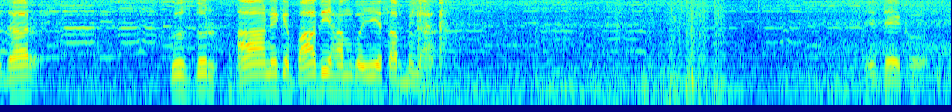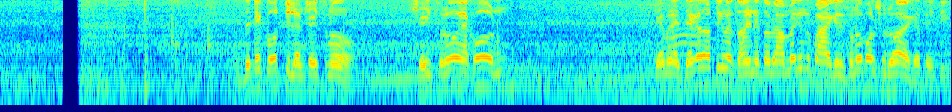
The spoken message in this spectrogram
इधर कुछ दूर आने के बाद ही हमको ये सब मिला ये देखो যেটা করছিলাম সেই স্নো সেই স্নো এখন ক্যামেরায় দেখা যাচ্ছে কিনা জানি না, তবে আমরা কিন্তু পায়ে গেছি। স্নোফল শুরু হয়ে গেছে এই দিক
